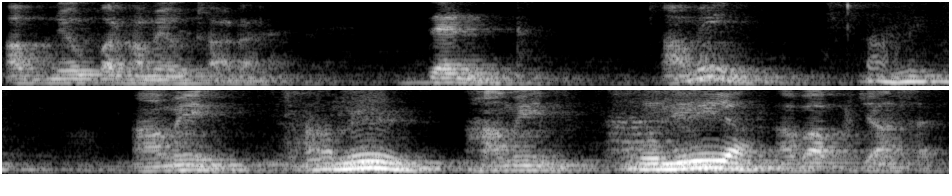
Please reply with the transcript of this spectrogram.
اپنے اوپر ہمیں اٹھانا ہے۔ دین آمین۔ آمین۔ آمین۔ آمین۔ آمین۔ اب آپ جا سکتے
